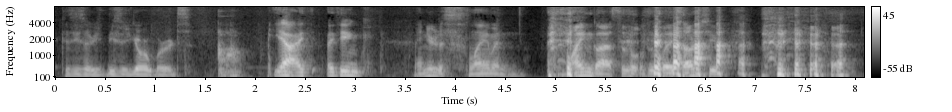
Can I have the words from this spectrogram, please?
Because these are these are your words. Yeah, I, th- I think Man, you're just slamming wine glasses all over the place, aren't you?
